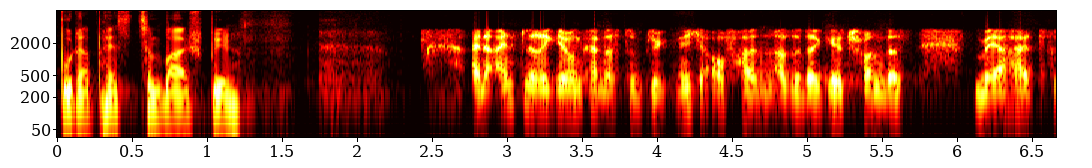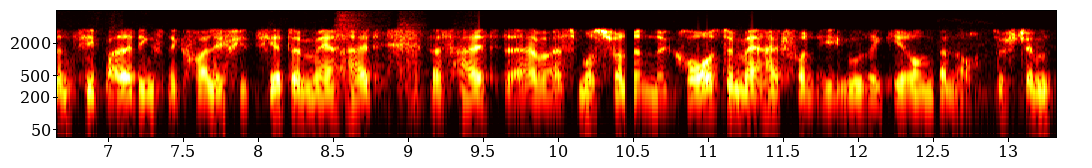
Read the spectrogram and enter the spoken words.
Budapest zum Beispiel? Eine Einzelregierung kann das zum Glück nicht aufhalten. Also da gilt schon das Mehrheitsprinzip, allerdings eine qualifizierte Mehrheit. Das heißt, ähm, es muss schon eine große Mehrheit von EU-Regierungen dann auch zustimmen.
